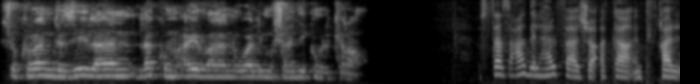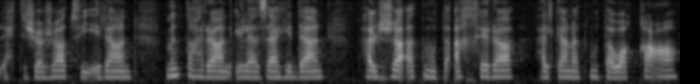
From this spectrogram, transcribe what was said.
شكرا جزيلا لكم أيضا ولمشاهديكم الكرام. أستاذ عادل هل فاجأك انتقال الاحتجاجات في إيران من طهران إلى زاهدان؟ هل جاءت متأخرة؟ هل كانت متوقعة؟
